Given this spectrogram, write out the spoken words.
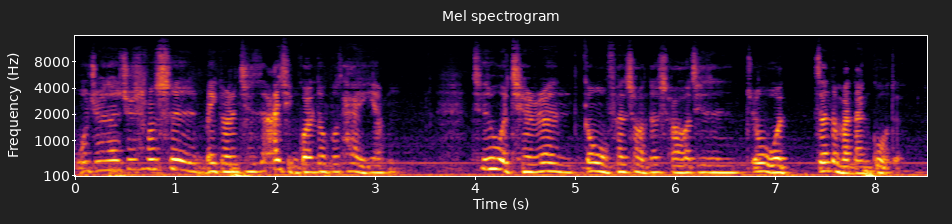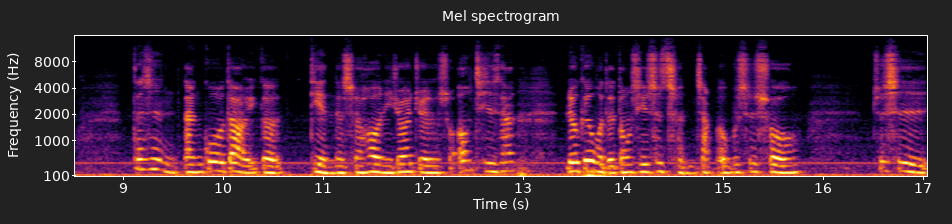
我觉得就像是每个人其实爱情观都不太一样。其实我前任跟我分手的时候，其实就我真的蛮难过的。但是难过到一个点的时候，你就会觉得说，哦，其实他留给我的东西是成长，而不是说。就是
